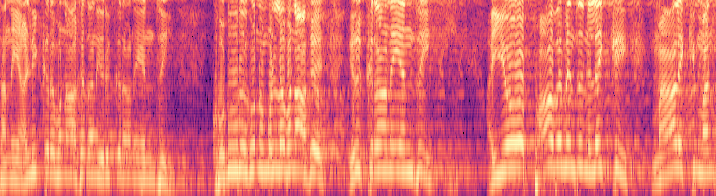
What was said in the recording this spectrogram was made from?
தன்னை அழிக்கிறவனாக தான் இருக்கிறானே என்று கொடூர குணமுள்ளவனாக இருக்கிறானே என்று ஐயோ பாவம் என்ற நிலைக்கு நாளைக்கு மன்-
